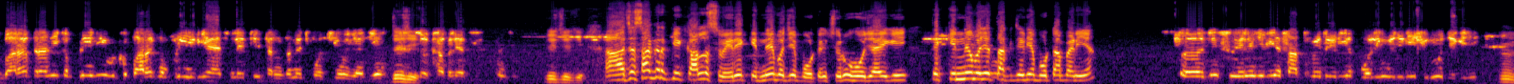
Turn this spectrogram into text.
12 ਤਰ੍ਹਾਂ ਦੀ ਕੰਪਨੀ ਦੀ 12 ਕੰਪਨੀ ਜਿਹੜੀਆਂ ਇਸ ਵੇਲੇ ਇੱਥੇ ਤਰਨਤਾਰਨ ਵਿੱਚ ਪਹੁੰਚੀਆਂ ਹੋਈਆਂ ਜੀ। ਜੀ, ਜੀ। ਸੁਰੱਖਿਆ ਬਲਿਆ ਜੀ ਹਾਂਜੀ। ਜੀ ਜੀ ਜੀ। ਅ, ਅੱਛਾ ਸਾਗਰ ਕਿ ਕੱਲ ਸਵੇਰੇ ਕਿੰਨੇ ਵਜੇ VOTING ਸ਼ੁਰੂ ਹੋ ਜਾਏਗੀ ਤੇ ਕਿੰਨੇ ਵਜੇ ਤੱਕ ਜਿਹੜੀਆਂ ਵੋਟਾਂ ਪੈਣੀਆਂ? ਅਹ ਜੀ ਸਵੇਰੇ ਜਿਹੜੀ ਆ 7 ਵਜੇ ਤੋਂ ਜਿਹੜੀ ਪੋਲਿੰਗ ਜਿਹੜੀ ਸ਼ੁਰੂ ਹੋ ਜਾਏਗੀ ਜੀ। ਹੂੰ।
